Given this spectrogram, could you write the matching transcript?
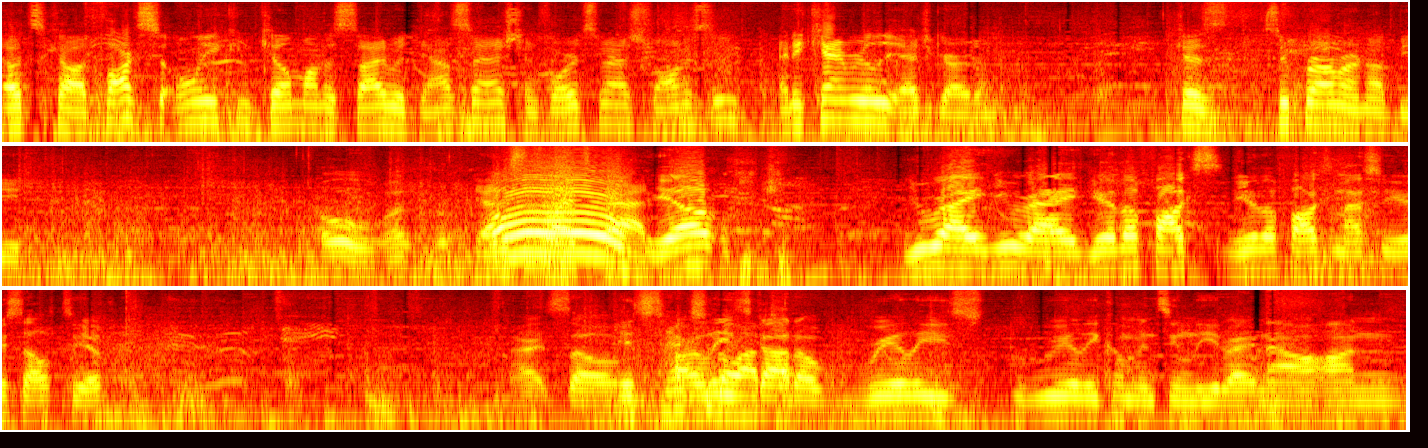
what's it called? Fox only can kill him on the side with down smash and forward smash, honestly, and he can't really edge guard him because super armor not B. Oh, uh, yeah, oh, yep. You right, you right. You're the fox. You're the fox master yourself too. All right, so it's Charlie's got a really, really convincing lead right now on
